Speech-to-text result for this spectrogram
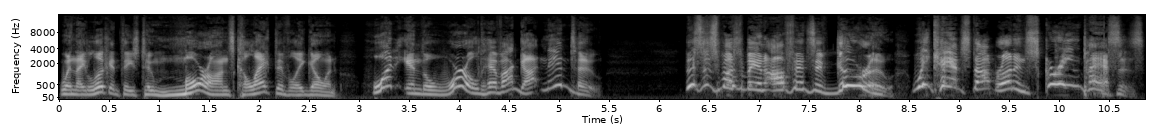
when they look at these two morons collectively going, What in the world have I gotten into? This is supposed to be an offensive guru. We can't stop running screen passes.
